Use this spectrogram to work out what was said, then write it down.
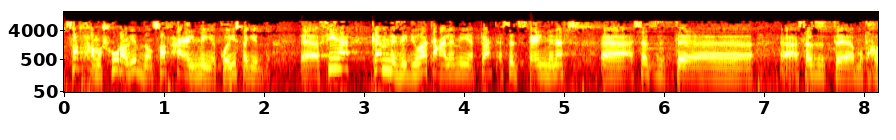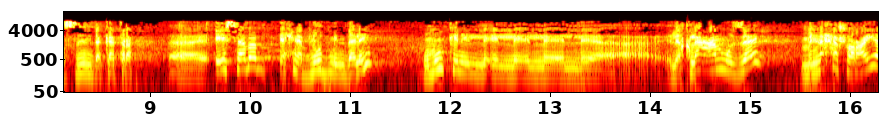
صفحة مشهورة جدا صفحة علمية كويسة جدا. آه، فيها كم فيديوهات عالمية بتاعت أساتذة علم نفس آه، أساتذة آه، أساتذة متخصصين دكاترة. إيه السبب؟ إحنا بندمن ده ليه؟ وممكن ال ال ال ال آه، الإقلاع عنه إزاي؟ من ناحية شرعية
